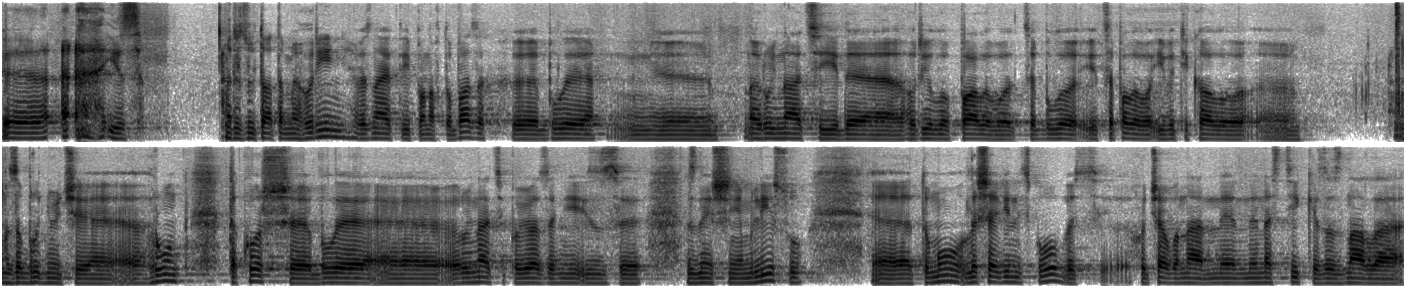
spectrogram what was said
е, із результатами горінь. Ви знаєте, і по нафтобазах е, були е, руйнації, де горіло паливо. Це було і це паливо і витікало. е, Забруднюючи ґрунт, також були руйнації пов'язані з знищенням лісу. Тому лише Вінницька область, хоча вона не, настільки зазнала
